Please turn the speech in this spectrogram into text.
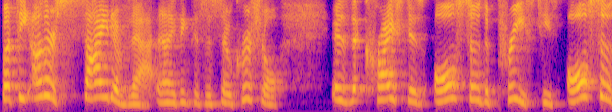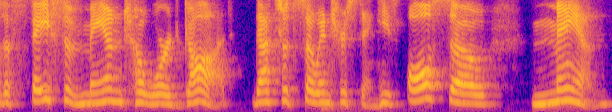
But the other side of that, and I think this is so crucial, is that Christ is also the priest. He's also the face of man toward God. That's what's so interesting. He's also man.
